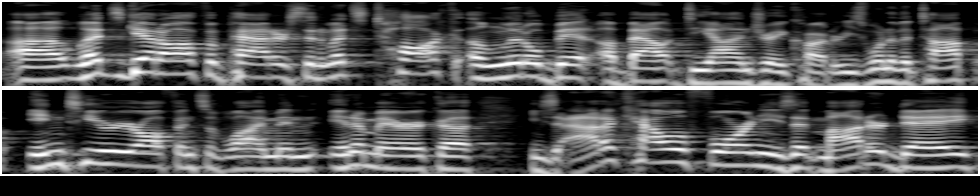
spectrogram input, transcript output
uh, let's get off of Patterson. Let's talk a little bit about DeAndre Carter. He's one of the top interior offensive linemen in America. He's out of California. He's at Mater Dei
